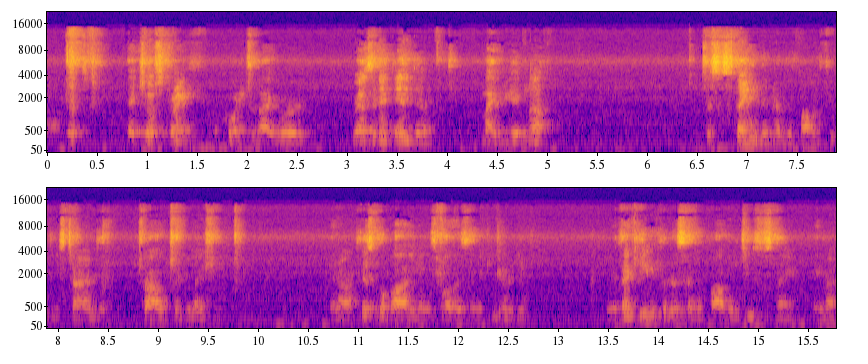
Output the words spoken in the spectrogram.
uh, that, that your strength, according to thy word, resident in them, might be enough to sustain them, Heavenly Father, through these times of trial and tribulation in our physical body as well as in the community. We thank you for this, Heavenly Father, in Jesus' name. Amen.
